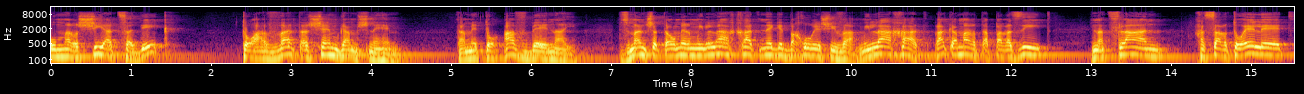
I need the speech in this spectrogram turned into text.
ומרשיע צדיק, תועבת השם גם שניהם. אתה מתועב בעיניי. בזמן שאתה אומר מילה אחת נגד בחור ישיבה, מילה אחת, רק אמרת פרזיט, נצלן, חסר תועלת,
